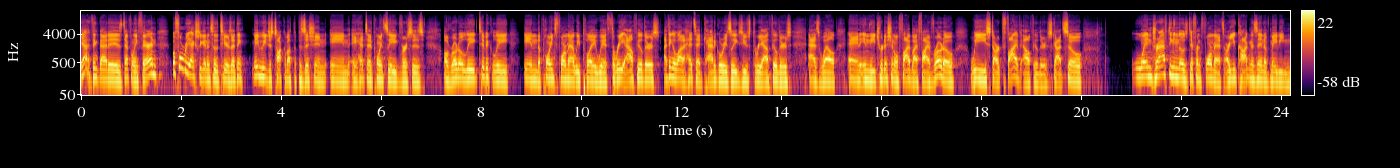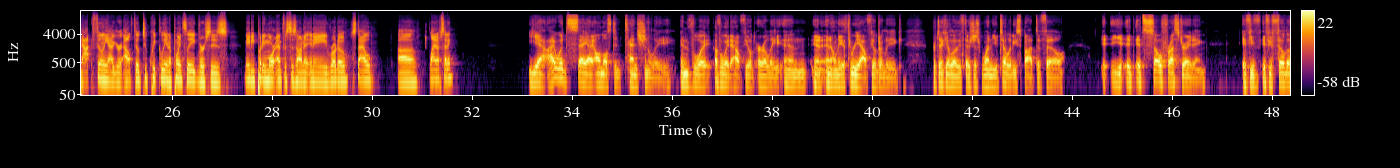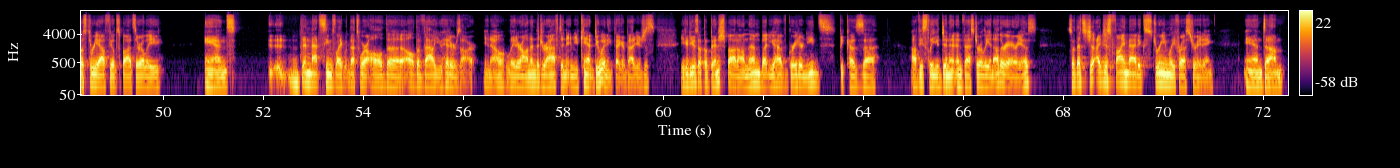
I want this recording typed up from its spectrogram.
Yeah, I think that is definitely fair. And before we actually get into the tiers, I think maybe we just talk about the position in a head to head points league versus a roto league. Typically, in the points format, we play with three outfielders. I think a lot of head to head categories leagues use three outfielders as well. And in the traditional five by five roto, we start five outfielders, Scott. So when drafting in those different formats, are you cognizant of maybe not filling out your outfield too quickly in a points league versus maybe putting more emphasis on it in a roto style uh, lineup setting? Yeah, I would say I almost intentionally avoid avoid outfield early in, in in only a three outfielder league, particularly if there's just one utility spot to fill. It, it, it's so frustrating if you if you fill those three outfield spots early, and then that seems like that's where all the all the value hitters are. You know, later on in the draft, and, and you can't do anything about it. You're just you could use up a bench spot on them, but you have greater needs because uh, obviously you didn't invest early in other areas. So that's just I just find that extremely frustrating, and um,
